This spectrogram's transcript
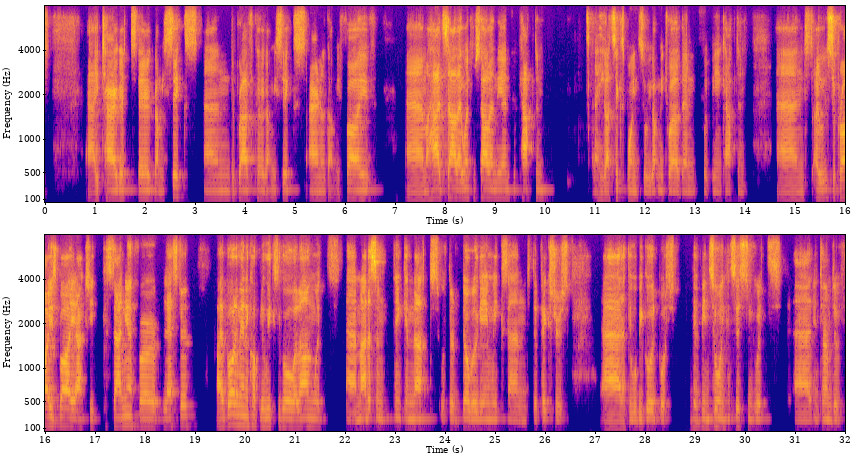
I target there got me six, and Dubravka got me six, Arnold got me five. Um, I had Salah. I went for Salah in the end for captain. Uh, he got six points, so he got me 12 then with being captain. And I was surprised by actually Castagna for Leicester. I brought him in a couple of weeks ago along with uh, Maddison, thinking that with their double game weeks and the fixtures, uh, that they will be good. But they've been so inconsistent with uh, in terms of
